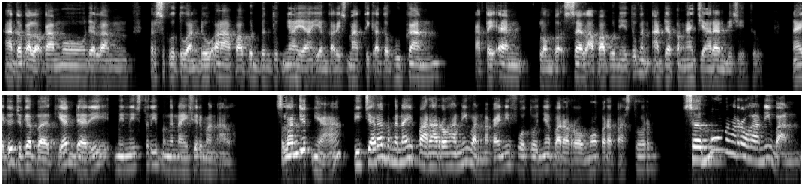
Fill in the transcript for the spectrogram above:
atau kalau kamu dalam persekutuan doa apa pun bentuknya ya yang karismatik atau bukan KTM, kelompok sel apa pun itu kan ada pengajaran di situ. Nah, itu juga bagian dari ministry mengenai firman Allah. Selanjutnya, bicara mengenai para rohaniwan. Maka ini fotonya para romo, para pastor. Semua rohaniwan,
